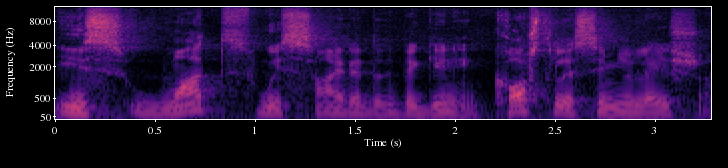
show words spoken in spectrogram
is what we cited at the beginning, costless simulation.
